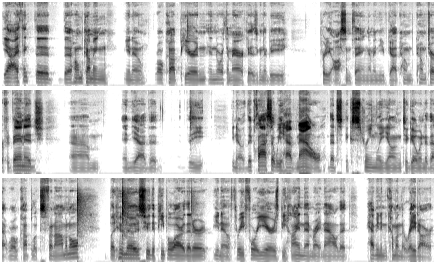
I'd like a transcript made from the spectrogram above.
yeah i think the the homecoming you know world cup here in, in north america is going to be a pretty awesome thing i mean you've got home home turf advantage um, and yeah, the the you know the class that we have now that's extremely young to go into that World Cup looks phenomenal. But who knows who the people are that are you know three four years behind them right now that haven't even come on the radar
